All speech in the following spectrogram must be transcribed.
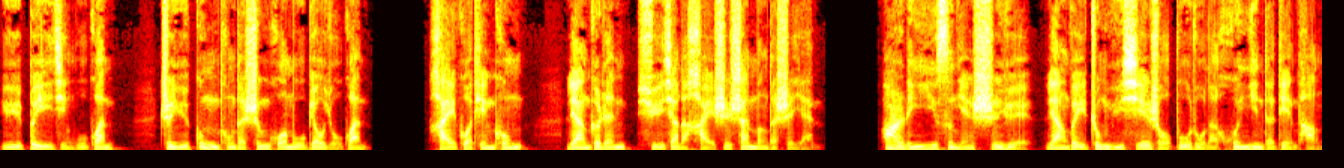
与背景无关，只与共同的生活目标有关。海阔天空，两个人许下了海誓山盟的誓言。二零一四年十月，两位终于携手步入了婚姻的殿堂。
